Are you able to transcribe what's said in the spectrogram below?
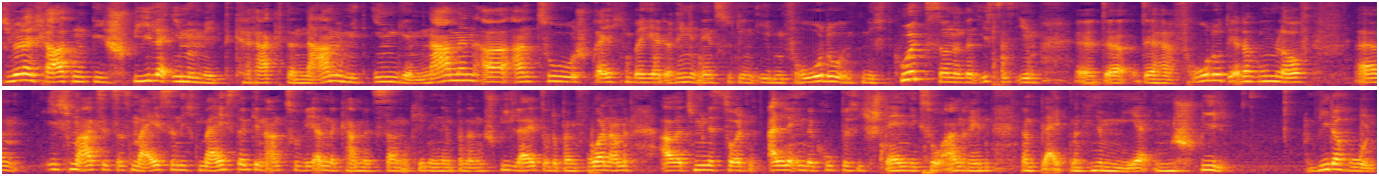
Ich würde euch raten, die Spieler immer mit Charakternamen, mit Ingame-Namen äh, anzusprechen. Bei Herr der Ringe nennst du den eben Frodo und nicht Kurt, sondern dann ist es eben äh, der, der Herr Frodo, der da rumläuft. Ähm, ich mag es jetzt als Meister nicht Meister genannt zu werden. Da kann man jetzt sagen, okay, den nennt man dann Spielleiter oder beim Vornamen. Aber zumindest sollten alle in der Gruppe sich ständig so anreden. Dann bleibt man hier mehr im Spiel. Wiederholen.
